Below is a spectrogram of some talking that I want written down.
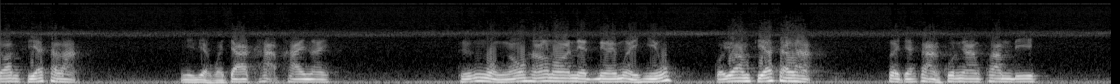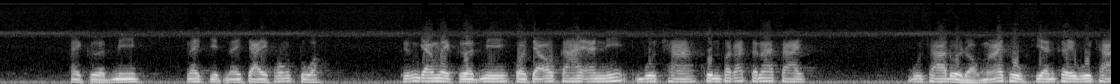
ยอมเสียสละนี่เรียกว่าจาคะภายใน ถึงง่วงเงาหานอนเหน็ดเหนื่อยเมื่อยหิว ก็ยอมเสียสละ พื่อจะสร้างคุณงามความดี ให้เกิดมีในจิตในใจของตัว ถึงยังไม่เกิดมีก็จะเอากายอันนี้ บูชาคุณพระรัตนตรัยบูชาด้วยดอกไม้ถูกเทียนเคยบูชา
